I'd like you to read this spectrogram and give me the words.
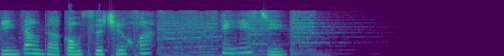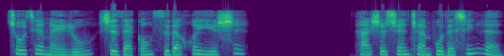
淫荡的公司之花第一集。初见美如是在公司的会议室，她是宣传部的新人。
